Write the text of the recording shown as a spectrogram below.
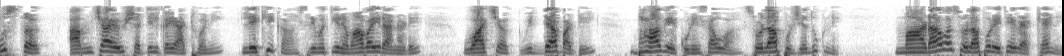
पुस्तक आमच्या आयुष्यातील काही आठवणी लेखिका श्रीमती रमाबाई रानडे वाचक विद्या पाटील भाग एकोणीसावा सोलापूरचे दुखणे. म्हाडा व सोलापूर येथे व्याख्याने.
